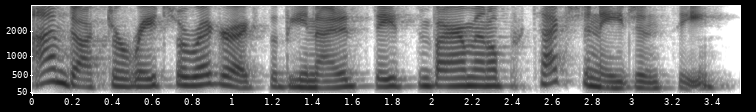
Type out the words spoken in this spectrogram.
I'm Dr. Rachel Rigorex of the United States Environmental Protection Agency.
